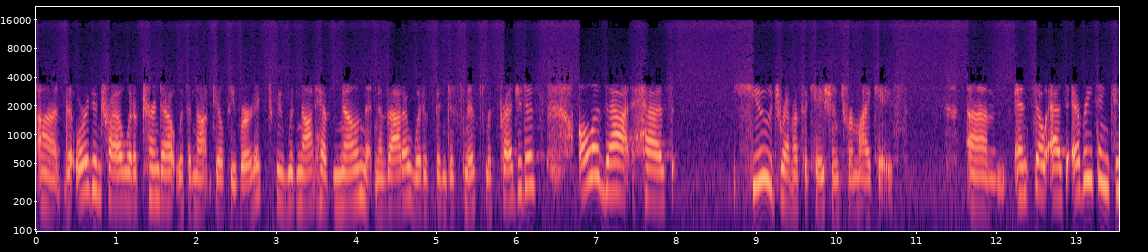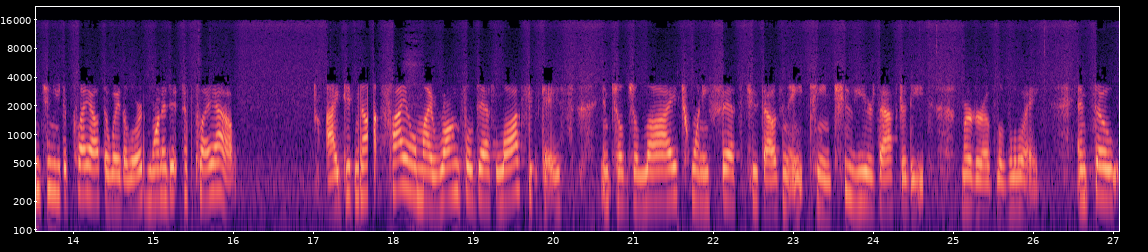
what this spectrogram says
uh, the Oregon trial would have turned out with a not guilty verdict. We would not have known that Nevada would have been dismissed with prejudice. All of that has huge ramifications for my case. Um, and so, as everything continued to play out the way the Lord wanted it to play out, I did not file my wrongful death lawsuit case until July 25th, 2018, two years after the murder of Lavoy. And so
